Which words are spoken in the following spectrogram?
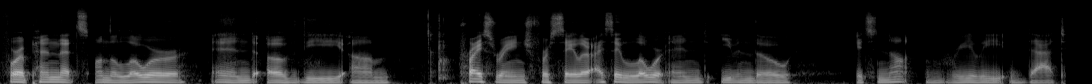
for a pen that's on the lower end of the um, price range for Sailor. I say lower end, even though it's not really that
